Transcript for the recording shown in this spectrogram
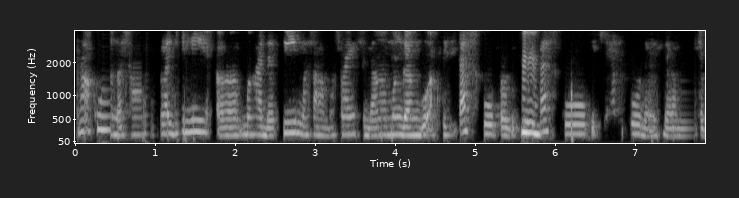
karena aku nggak sanggup lagi nih uh, menghadapi masalah-masalah yang sedang mengganggu aktivitasku, produktivitasku, hmm. pikiranku dan segala macam.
